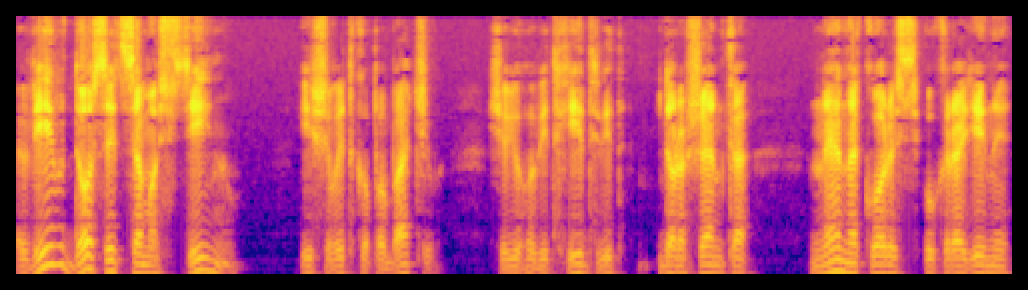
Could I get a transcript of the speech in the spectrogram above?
вів досить самостійну і швидко побачив, що його відхід від Дорошенка не на користь України,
